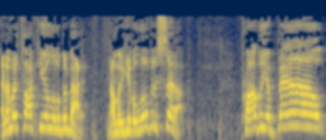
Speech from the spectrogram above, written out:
and I'm going to talk to you a little bit about it. I'm going to give a little bit of setup, probably about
